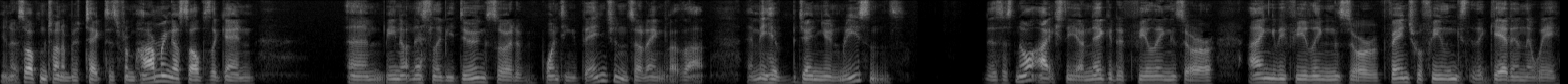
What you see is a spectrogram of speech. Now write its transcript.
You know, it's often trying to protect us from harming ourselves again and may not necessarily be doing so out of wanting vengeance or anything like that. It may have genuine reasons. This is not actually our negative feelings or angry feelings or vengeful feelings that get in the way.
